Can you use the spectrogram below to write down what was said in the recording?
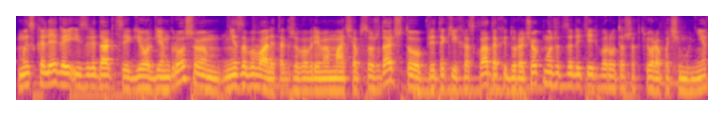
Мы с коллегой из редакции Георгием Грошевым не забывали также во время матча обсуждать, что при таких раскладах и дурачок может залететь в ворота Шахтера. Почему нет?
